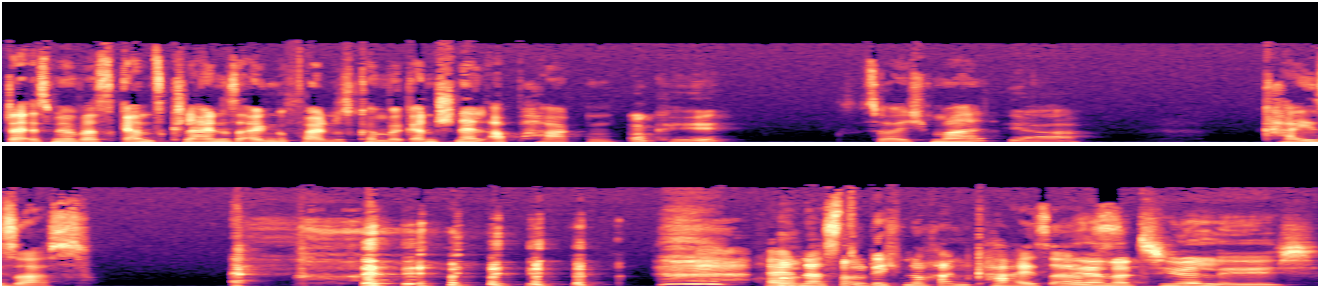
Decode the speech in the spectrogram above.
Da ist mir was ganz Kleines eingefallen. Das können wir ganz schnell abhaken. okay. Soll ich mal? Ja. Kaisers. Erinnerst du dich noch an Kaisers? Ja, natürlich.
